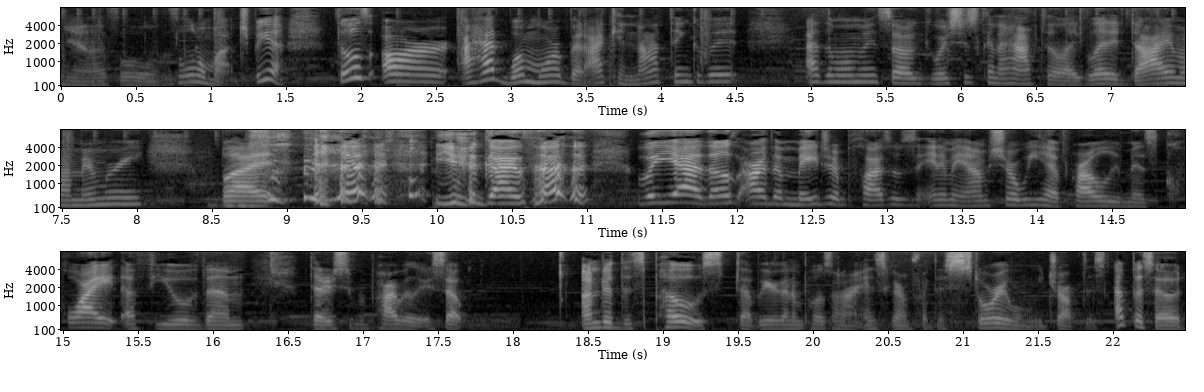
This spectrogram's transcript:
Yeah, that's a little, that's a little much. But yeah, those are. I had one more, but I cannot think of it at the moment. So we're just gonna have to like let it die in my memory. But you guys, but yeah, those are the major plots of this anime. I'm sure we have probably missed quite a few of them that are super popular. So under this post that we are going to post on our Instagram for this story when we drop this episode,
